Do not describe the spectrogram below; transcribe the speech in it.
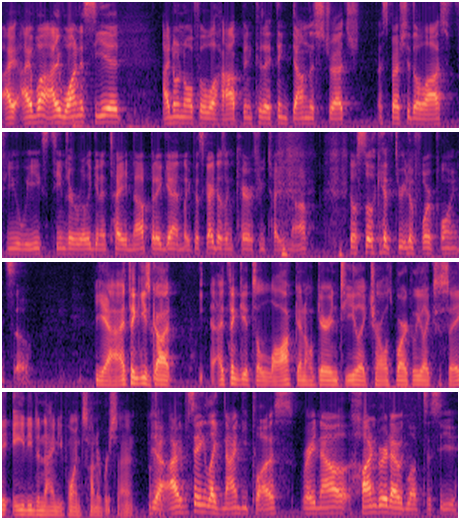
I I want I want to see it. I don't know if it will happen because I think down the stretch, especially the last few weeks, teams are really going to tighten up. But again, like this guy doesn't care if you tighten up; he'll still get three to four points. So Yeah, I think he's got. I think it's a lock, and I'll guarantee, like Charles Barkley likes to say, eighty to ninety points, hundred percent. yeah, I'm saying like ninety plus right now. Hundred, I would love to see.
